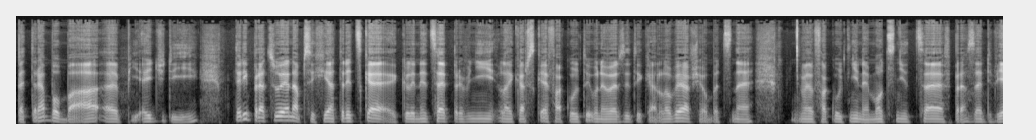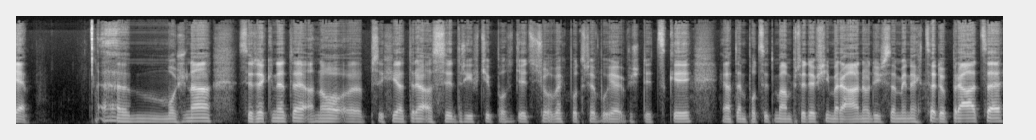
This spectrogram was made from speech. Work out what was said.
Petra Boba, eh, PhD, který pracuje na psychiatrické klinice první lékařské fakulty Univerzity Karlovy a Všeobecné eh, fakultní nemocnice v Praze 2. Eh, možná si řeknete, ano, eh, psychiatra asi dřív či později člověk potřebuje vždycky. Já ten pocit mám především ráno, když se mi nechce do práce,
